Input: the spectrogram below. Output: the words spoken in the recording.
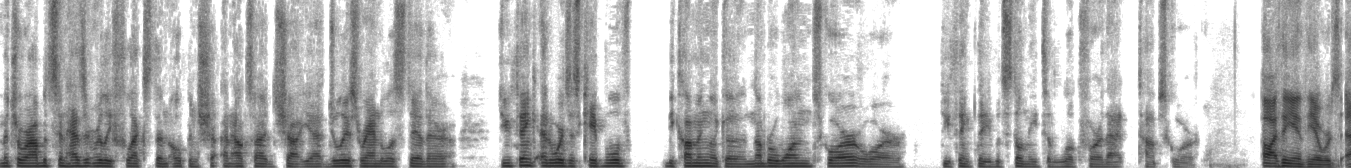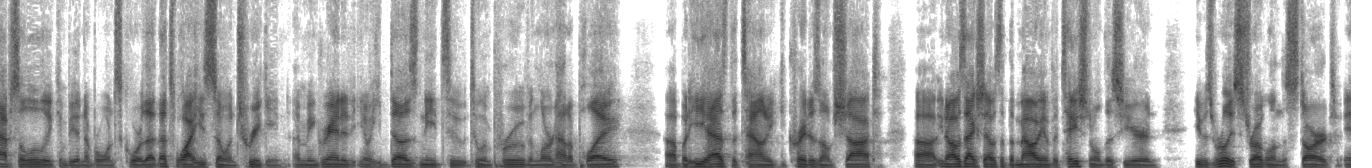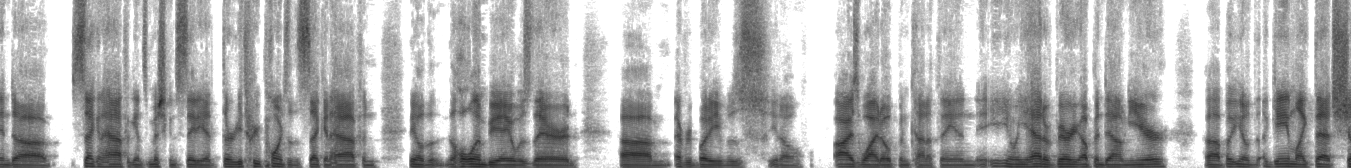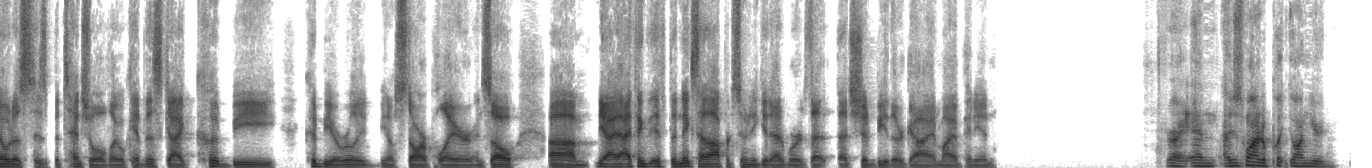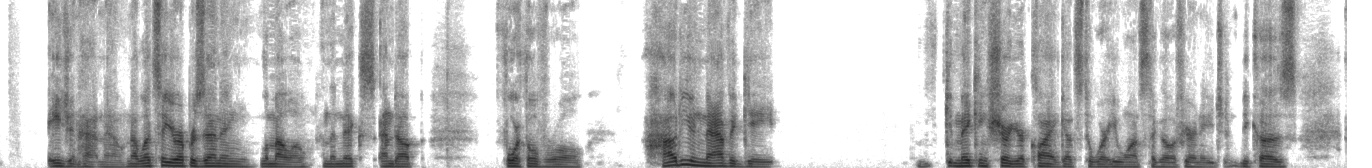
Mitchell Robinson hasn't really flexed an open shot, an outside shot yet. Julius Randle is still there. Do you think Edwards is capable of becoming like a number one scorer, or do you think they would still need to look for that top scorer? Oh, I think Anthony Edwards absolutely can be a number one scorer. That that's why he's so intriguing. I mean, granted, you know he does need to to improve and learn how to play, uh, but he has the talent. He can create his own shot. Uh, you know, I was actually I was at the Maui Invitational this year, and he was really struggling to start. And uh, second half against Michigan State, he had 33 points in the second half, and you know the, the whole NBA was there, and um, everybody was you know eyes wide open kind of thing. And you know he had a very up and down year. Uh, but you know, a game like that showed us his potential of like, okay, this guy could be could be a really you know star player. And so, um, yeah, I think if the Knicks had the opportunity to get Edwards, that that should be their guy, in my opinion. Right, and I just wanted to put you on your agent hat now. Now, let's say you're representing Lamelo, and the Knicks end up fourth overall. How do you navigate making sure your client gets to where he wants to go if you're an agent? Because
